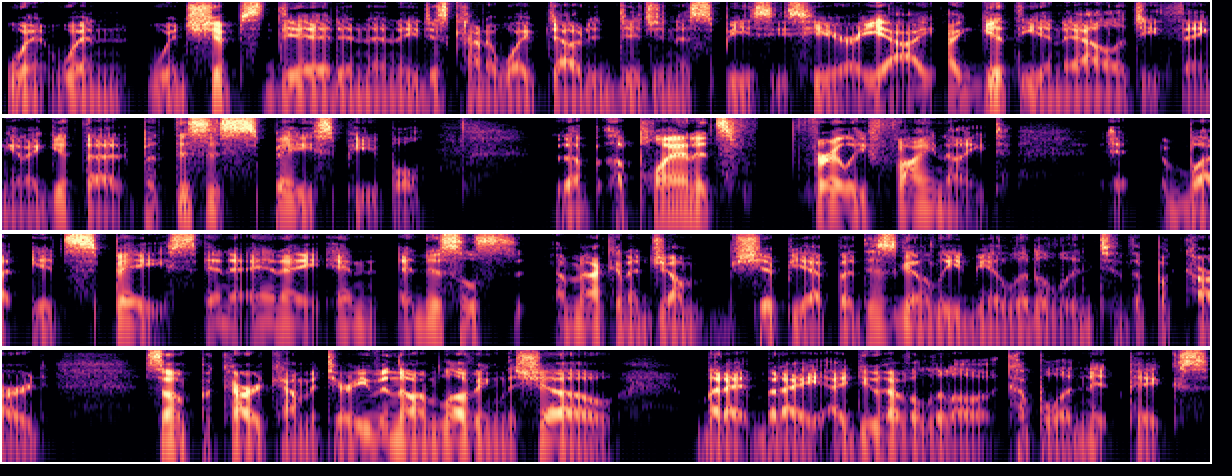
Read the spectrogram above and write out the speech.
when when when ships did, and then they just kind of wiped out indigenous species here. Yeah, I, I get the analogy thing, and I get that, but this is space, people. The a planet's fairly finite, eh, but it's space, and and I and and this will. I'm not going to jump ship yet, but this is going to lead me a little into the Picard, some Picard commentary. Even though I'm loving the show but I but I, I do have a little a couple of nitpicks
